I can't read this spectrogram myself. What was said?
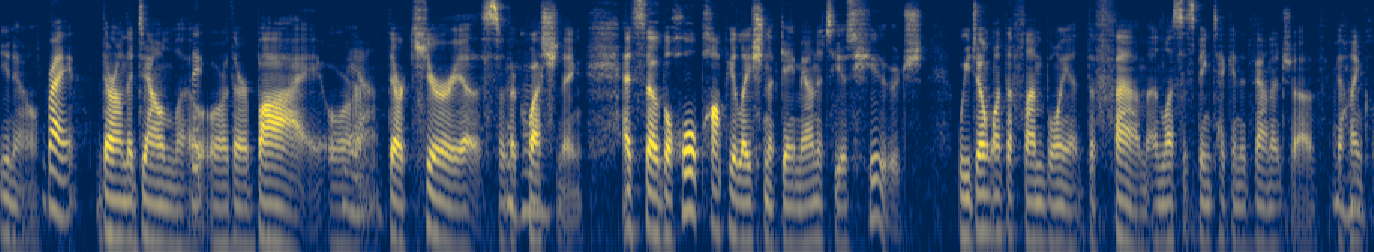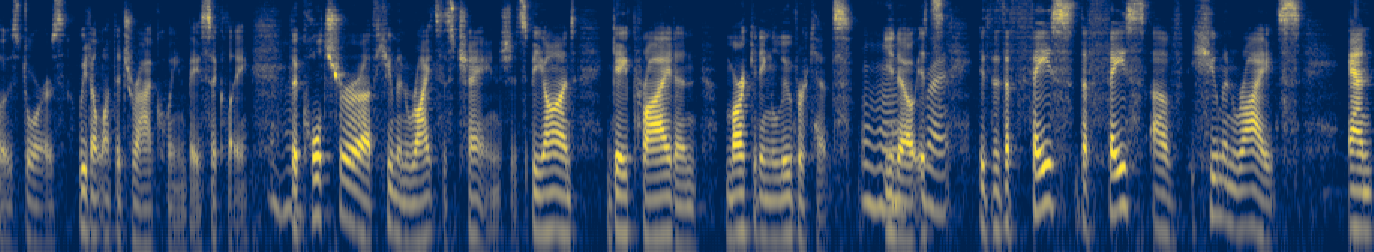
you know. Right. they're on the down low They- or they're bi or Yeah. They're curious or they're questioning. And so the whole population of gay manity is huge. We don't want the flamboyant, the femme, unless it's being taken advantage of behind Mm-hmm. closed doors. We don't want the drag queen, basically. The culture of human rights has changed. It's beyond gay pride and marketing lubricant. You know, it's Right. it, the face the face of human rights and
